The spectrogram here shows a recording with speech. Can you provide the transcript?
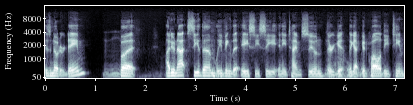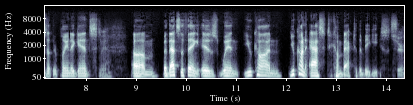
is Notre Dame, Mm. but I do not see them leaving the ACC anytime soon. They're get they got good quality teams that they're playing against. Yeah. Um, but that's the thing is when UConn UConn asked to come back to the Big East. Sure.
